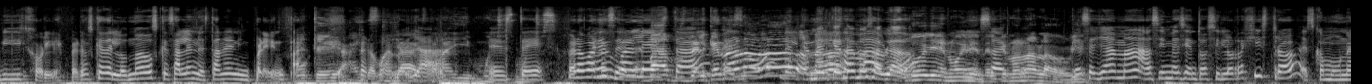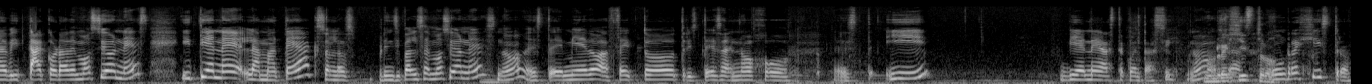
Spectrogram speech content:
híjole, pero es que de los nuevos que salen están en imprenta. Ok, pero bueno, ya, están ahí muchos, este, pero bueno, ¿cuál está? del que no, del que no, hemos hablado. Muy bien, muy bien, del que no han hablado, bien. Que se llama Así me siento, así lo registro, es como una bitácora de emociones y tiene la matea, que son las principales emociones, ¿no? Este miedo, afecto, tristeza, enojo, este y viene hasta cuenta así, ¿no? Un registro. un registro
